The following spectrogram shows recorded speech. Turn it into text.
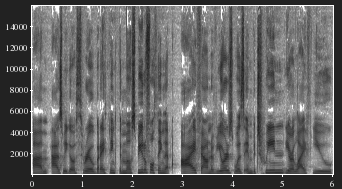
um, as we go through. But I think the most beautiful thing that I found of yours was in between your life, you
